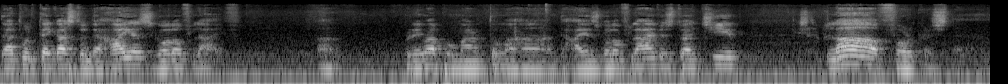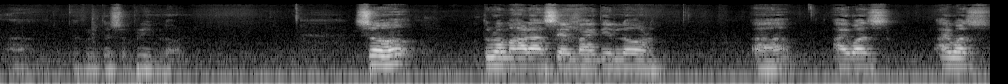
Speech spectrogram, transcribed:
that will take us to the highest goal of life. Uh, Prema Pumarto Maha, the highest goal of life is to achieve love for Krishna, uh, for the Supreme Lord. So, Dhruva Maharaj said, My dear Lord, uh, I was, I was,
